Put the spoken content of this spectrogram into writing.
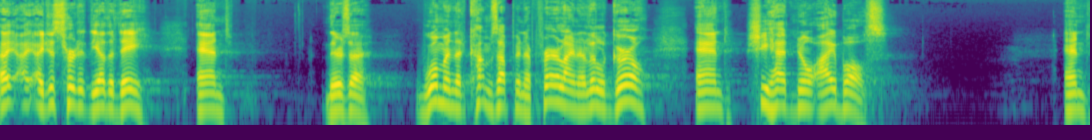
I, I, I just heard it the other day, and there's a woman that comes up in a prayer line, a little girl, and she had no eyeballs. And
